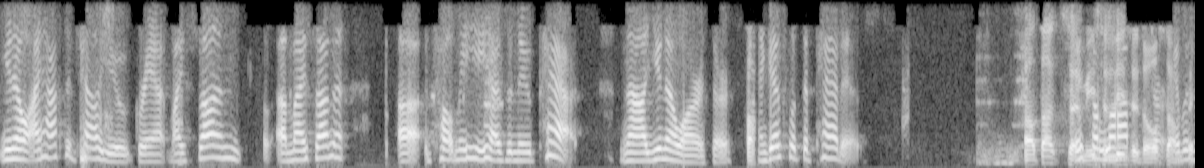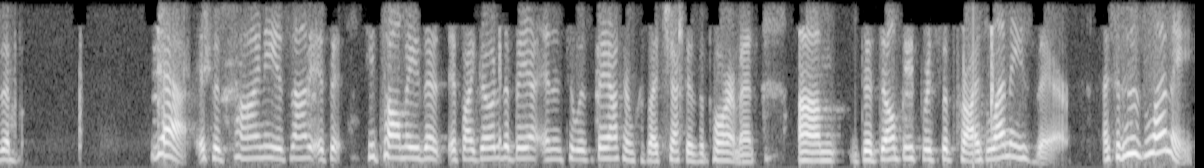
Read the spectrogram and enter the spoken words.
you know, I have to tell you, Grant, my son, uh, my son uh, told me he has a new pet. Now you know Arthur, and guess what the pet is? Oh, don't tell me it's a, lizard or lobster. It was something. a yeah, it's a tiny. It's not. It's a. He told me that if I go to the ba- and into his bathroom because I check his apartment, um, that don't be for surprised. Lenny's there. I said, "Who's Lenny?"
